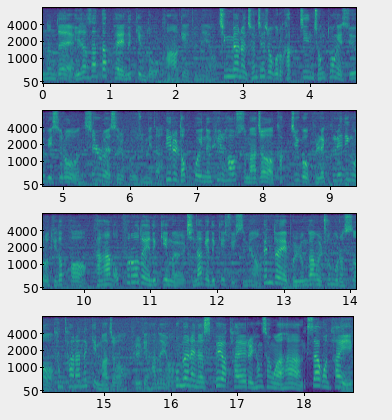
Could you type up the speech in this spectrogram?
뒀는데 예전 산타페의 느낌도 강하게 드네요. 측면은 전체적으로 각진 정통 SUV스러운 실루엣을 보여줍니다. 휠을 덮고 있는 휠 하우스마저 각지고 블랙 클레딩으로 뒤덮어 강한 오프로드의 느낌을 진하게 느낄 수 있으며 팬더에 볼륨감을 줌으로써 탄탄한 느낌마저 들게 하네요. 후면에는 스페어 타일을 형상화한 헥사곤 타입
